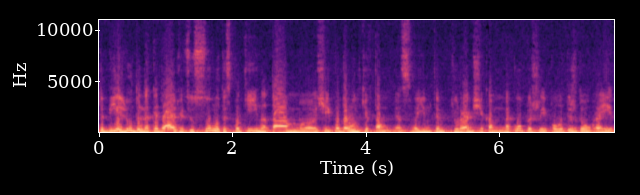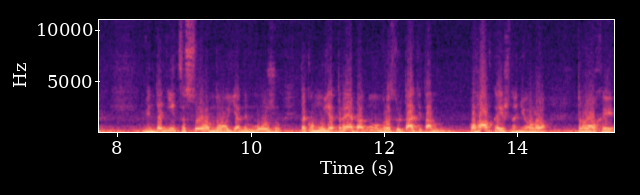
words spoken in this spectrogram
тобі люди накидають оцю суму, ти спокійно там е, ще й подарунків там своїм тим тюремщикам накупиш і полетиш до України. Він да ні, це соромно, ой, я не можу, та кому я треба. Ну, в результаті там погавкаєш на нього трохи.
